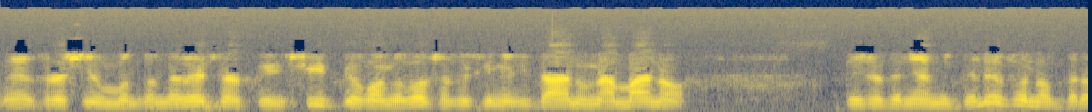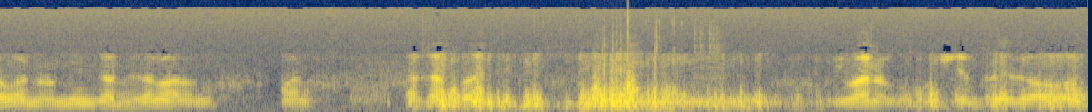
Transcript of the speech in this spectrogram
me he ofrecido un montón de veces al principio, cuando cosas que si necesitaban una mano, ellos tenían mi teléfono, pero bueno, nunca me llamaron. Bueno, acá estoy. Y, bueno, como siempre, yo,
